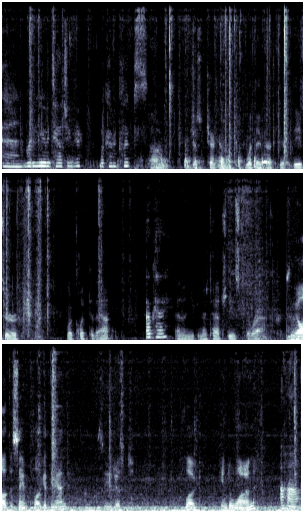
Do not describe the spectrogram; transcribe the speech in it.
And what are you attaching there? What kind of clips? Um, just checking what they've got here. These are what clip to that. Okay. And then you can attach these to the rack. So they all have the same plug at the end. So you just plug into one. Uh-huh.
